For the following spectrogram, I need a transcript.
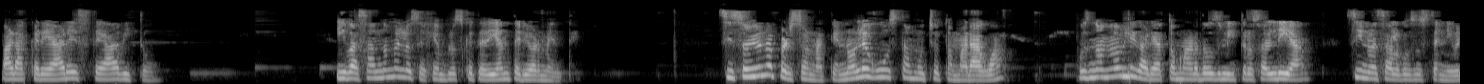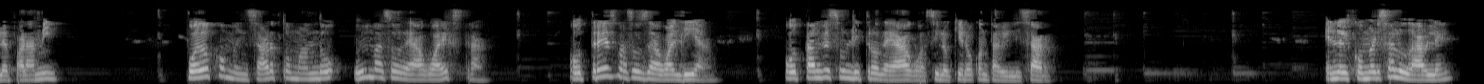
para crear este hábito. Y basándome en los ejemplos que te di anteriormente. Si soy una persona que no le gusta mucho tomar agua, pues no me obligaré a tomar dos litros al día si no es algo sostenible para mí. Puedo comenzar tomando un vaso de agua extra, o tres vasos de agua al día, o tal vez un litro de agua si lo quiero contabilizar. En el comer saludable,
